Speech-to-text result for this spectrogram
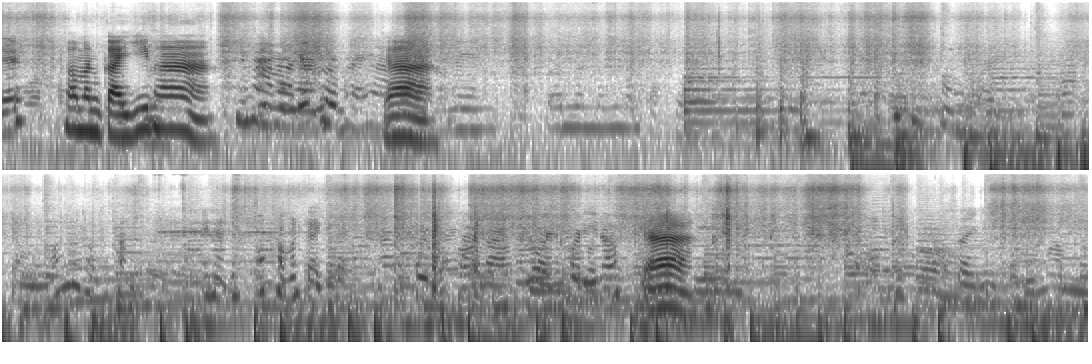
เด้ข้าวมันไก่ยี่ห้าที่ห้ามาเดี๋ยวเพิ่มให้จ้าไอ้นั่นเอาข้าวมันไก่ก็ได้ อร่อยพอดีเนาะจ้า ใส่นี่ผมว่ามี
